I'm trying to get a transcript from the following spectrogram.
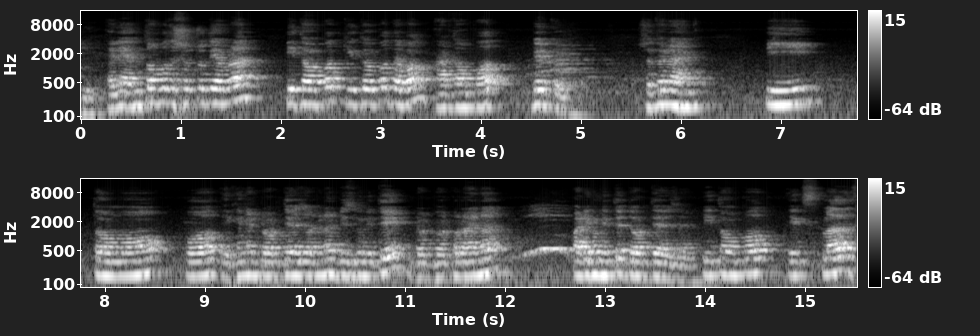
d তাহলে এন তম পদের সূত্র দিয়ে আমরা পি তম পদ কিউ তম পদ এবং আর তম পদ বের করব। সুতরাং পি তম পদ, এখানে ডট দেওয়া যাবে না, বীজগণিতে ডট ব্যবহার করা হয় না। পাটিগণিতে ডট দেওয়া যায়। পি তম পদ x plus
